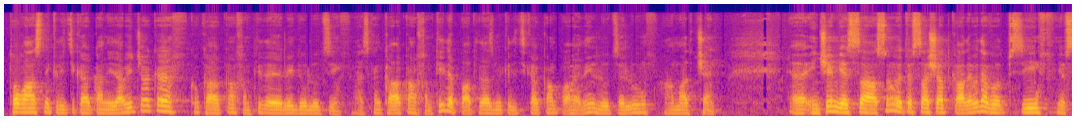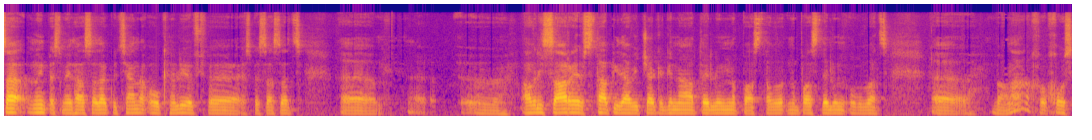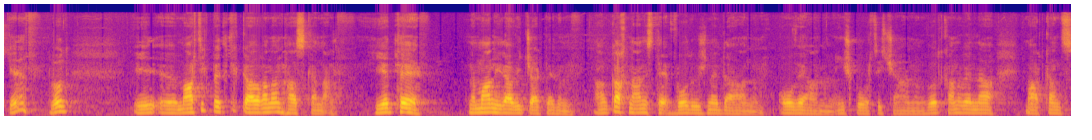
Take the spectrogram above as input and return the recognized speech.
թող անցնի քրիտիկական իրավիճակը, քո քաղաքական խնդիրը ելի դու լուծի։ Այսինքն քաղաքական խնդիրը պատերազմի քրիտիկական պահերին լուծելու համար չեն։ Ինչ եմ ես սա ասում, որովհետև սա շատ կարևոր է, որպեսզի եւ սա նույնպես մեր հասարակությանը օգնելու եւ այսպես ասած ավելի սառ եւ ստապ իրավիճակը գնահատելու նպաստելու ուղղված բանա խոսք է, որ մարդիկ պետք է կարողանան հասկանալ, եթե նման իրավիճակներում անկախ նրանից թե որ ուժն է դա անում, ով է անում, ինչ գործից չի անում, որքանով է նա մարդկանց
